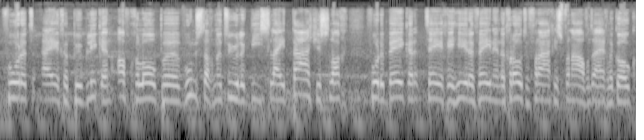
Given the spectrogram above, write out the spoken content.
voor het eigen publiek. En afgelopen woensdag natuurlijk die slijtageslag voor de beker tegen Heerenveen. En de grote vraag is vanavond eigenlijk ook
